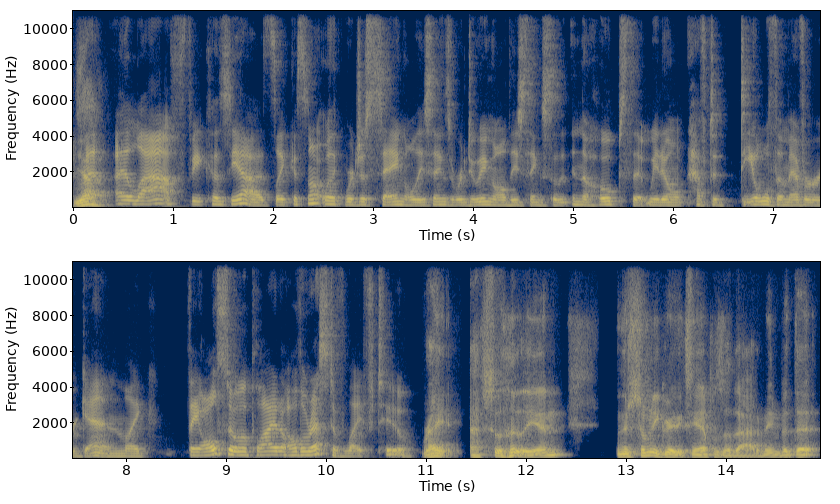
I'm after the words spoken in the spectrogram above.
yeah I, I laugh because yeah, it's like it's not like we're just saying all these things or we're doing all these things so in the hopes that we don't have to deal with them ever again. Like they also apply to all the rest of life too. right absolutely and and there's so many great examples of that i mean but that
